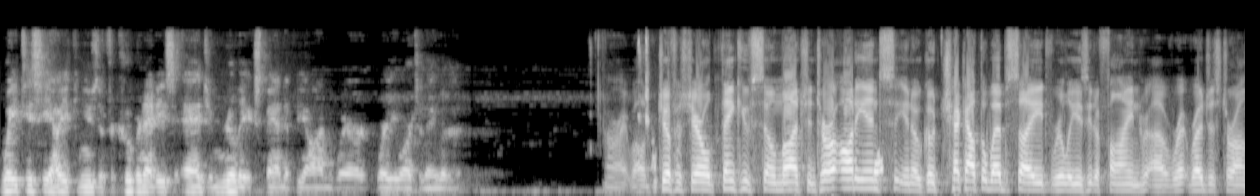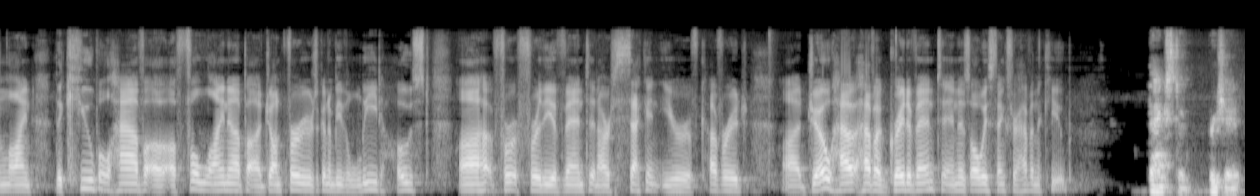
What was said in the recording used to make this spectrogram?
wait to see how you can use it for Kubernetes Edge and really expand it beyond where, where you are today with it. All right. Well, Joe Fitzgerald, thank you so much. And to our audience, you know, go check out the website. Really easy to find. Uh, re register online. The Cube will have a, a full lineup. Uh, John Furrier is going to be the lead host uh, for for the event in our second year of coverage. Uh, Joe, have, have a great event, and as always, thanks for having the Cube. Thanks, Stu. Appreciate it.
